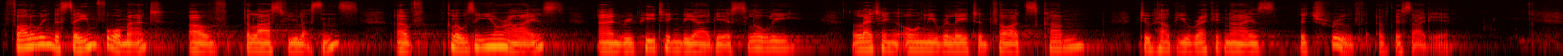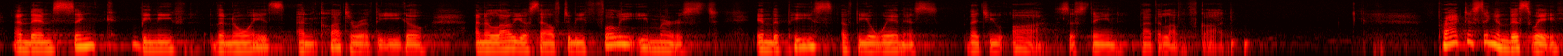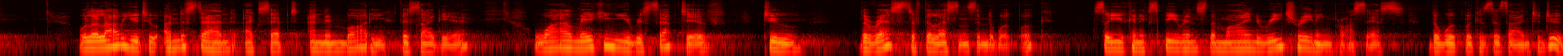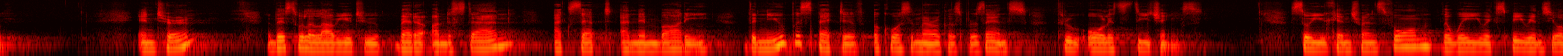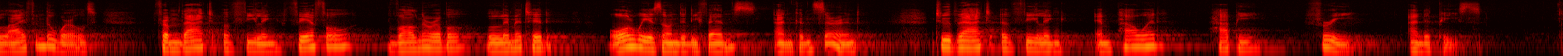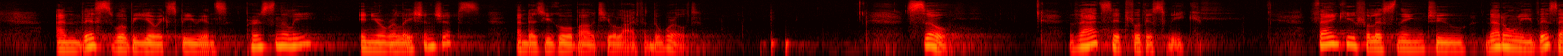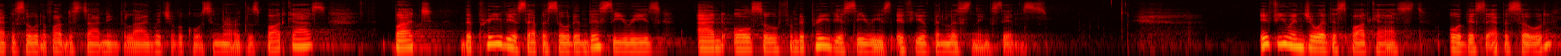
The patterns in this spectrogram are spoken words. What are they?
Following the same format of the last few lessons of closing your eyes and repeating the idea slowly, letting only related thoughts come to help you recognize the truth of this idea and then sink beneath the noise and clutter of the ego and allow yourself to be fully immersed in the peace of the awareness that you are sustained by the love of God. Practicing in this way will allow you to understand, accept, and embody this idea while making you receptive to the rest of the lessons in the workbook so you can experience the mind retraining process the workbook is designed to do. In turn, this will allow you to better understand, accept, and embody the new perspective A Course in Miracles presents through all its teachings. So you can transform the way you experience your life in the world from that of feeling fearful, vulnerable, limited, always on the defense, and concerned, to that of feeling empowered, happy, free, and at peace. And this will be your experience personally, in your relationships, and as you go about your life in the world. So, that's it for this week. Thank you for listening to not only this episode of Understanding the Language of A Course in Miracles podcast, but the previous episode in this series and also from the previous series if you've been listening since. If you enjoy this podcast or this episode,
